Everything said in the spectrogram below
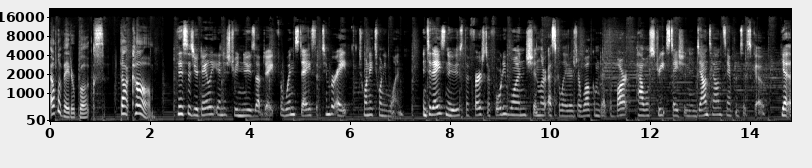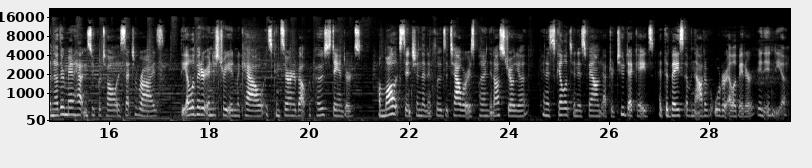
elevatorbooks.com. This is your daily industry news update for Wednesday, September 8th, 2021. In today's news, the first of 41 Schindler escalators are welcomed at the BART Powell Street station in downtown San Francisco. Yet another Manhattan Supertall is set to rise. The elevator industry in Macau is concerned about proposed standards. A mall extension that includes a tower is planned in Australia, and a skeleton is found after two decades at the base of an out of order elevator in India.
